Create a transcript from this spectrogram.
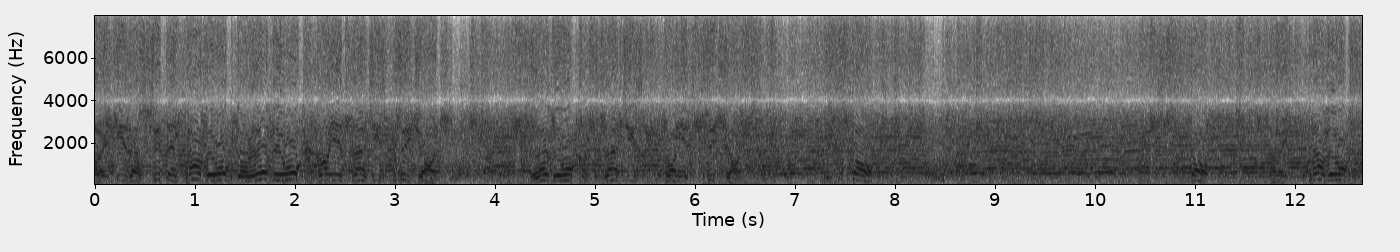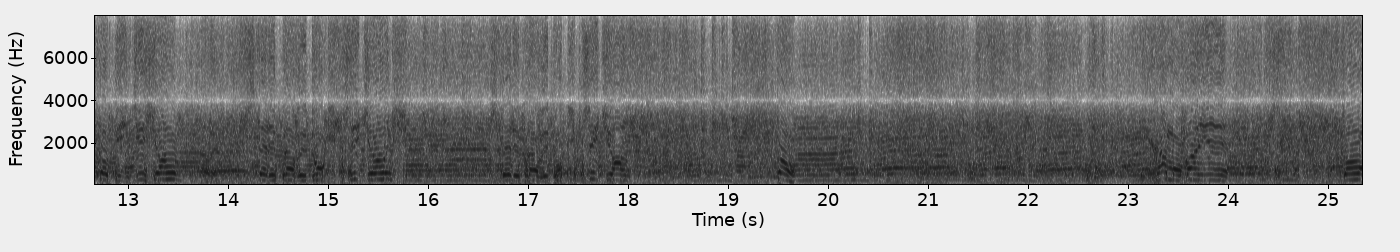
Ale i za szczytem prawy łuk do lewy łuk, koniec zacisk przyciąć. Lewy łuk, zacisk, koniec przyciąć. I 100. 100. Dalej, prawy łuk 150. Dalej, 4 prawy długi przyciąć. 4 prawy długi przyciąć. 100. I hamowanie 100.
